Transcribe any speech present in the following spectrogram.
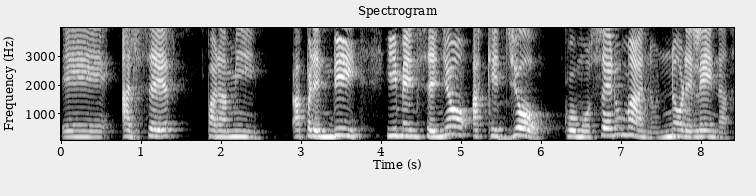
eh, al ser, para mí, aprendí y me enseñó a que yo, como ser humano, Norelena,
